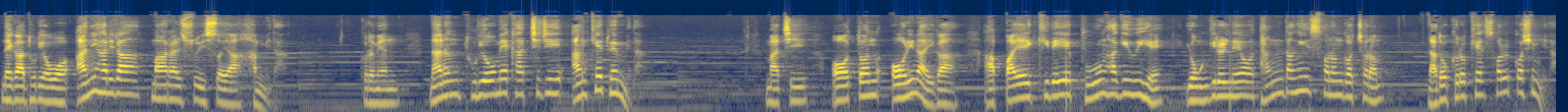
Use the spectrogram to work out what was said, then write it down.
내가 두려워 아니하리라 말할 수 있어야 합니다. 그러면 나는 두려움에 갇히지 않게 됩니다. 마치 어떤 어린아이가 아빠의 기대에 부응하기 위해 용기를 내어 당당히 서는 것처럼 나도 그렇게 설 것입니다.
